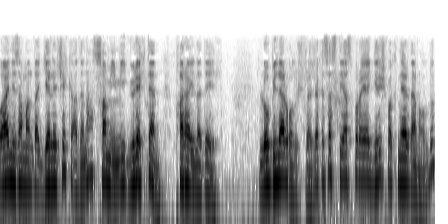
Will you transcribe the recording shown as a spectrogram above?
ve aynı zamanda gelecek adına samimi, yürekten, parayla değil. Lobiler oluşturacak. Esas diasporaya giriş bak nereden oldu?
